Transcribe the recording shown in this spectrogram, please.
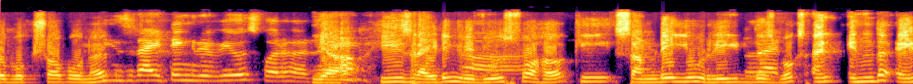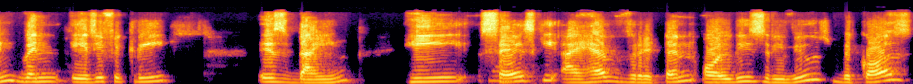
the bookshop owner he's writing reviews for her right? yeah right? he's writing reviews Ah. for her ki someday you read So these books and in the end when aj fikri is dying he says ki i have written all these reviews because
